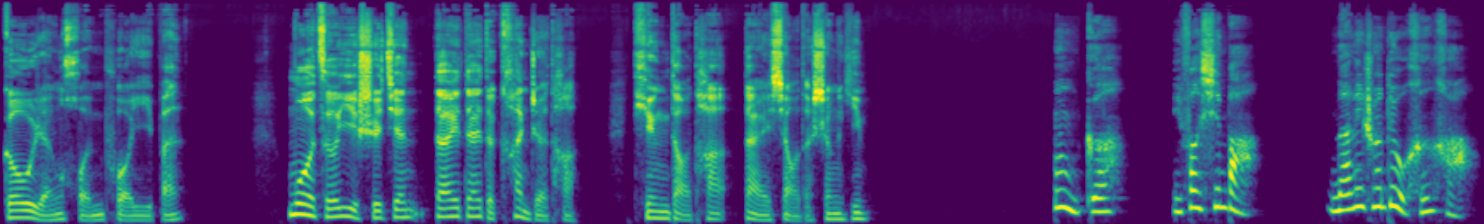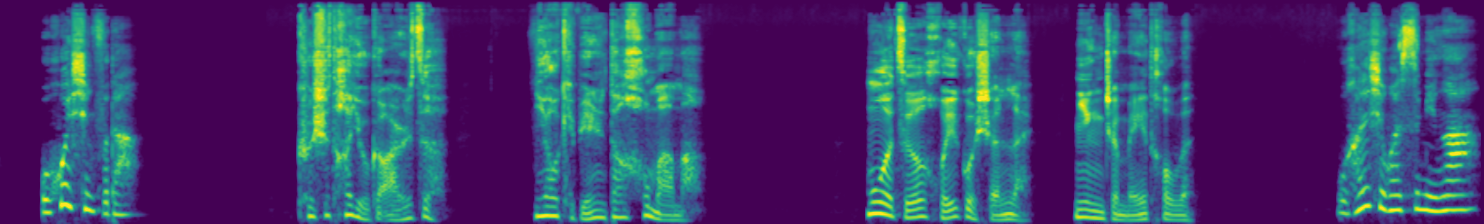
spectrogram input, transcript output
勾人魂魄一般。莫泽一时间呆呆地看着他，听到他带笑的声音：“嗯，哥，你放心吧，南离川对我很好，我会幸福的。”可是他有个儿子，你要给别人当后妈吗？莫泽回过神来，拧着眉头问：“我很喜欢思明啊，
